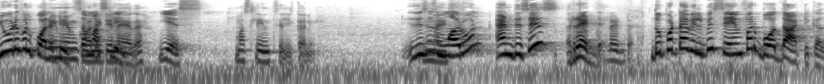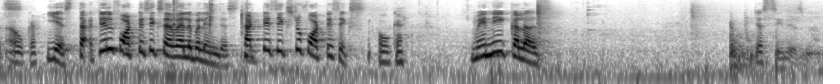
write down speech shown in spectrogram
beautiful quality Premium it's a quality ನೇ muslin. ಇದೆ. yes ಮಸ್ಲಿನ್ ಸಿಲ್ಕ್ ಅಲ್ಲಿ this nice. is maroon and this is red. Red. Dupatta will be same for both the articles. Okay. Yes, till 46 available in this. 36 to 46. Okay. Many colors. Just see this ma'am.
